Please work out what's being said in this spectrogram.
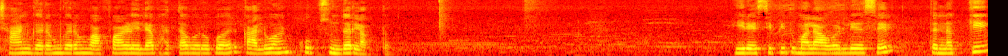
छान गरम गरम वाफाळलेल्या भाताबरोबर कालवण खूप सुंदर लागतं. ही रेसिपी तुम्हाला आवडली असेल तर नक्की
